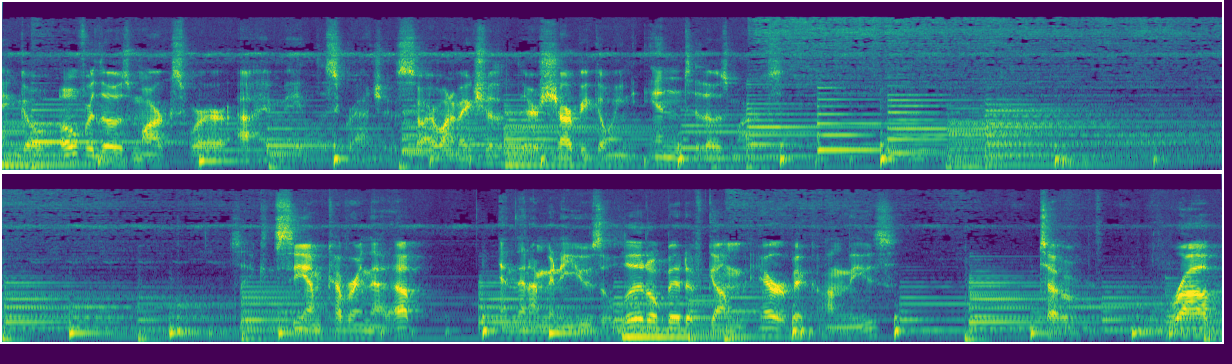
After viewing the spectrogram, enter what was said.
and go over those marks where I made the scratches. So I want to make sure that there's Sharpie going into those marks. So you can see I'm covering that up and then I'm going to use a little bit of gum arabic on these to rub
